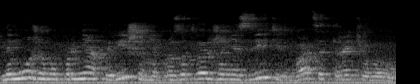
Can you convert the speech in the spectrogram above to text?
не можемо прийняти рішення про затвердження звітів 2023 року.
